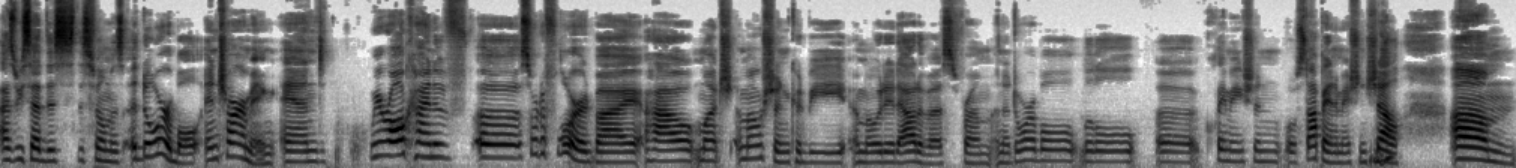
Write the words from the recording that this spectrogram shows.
as we said, this this film is adorable and charming, and we were all kind of uh, sort of floored by how much emotion could be emoted out of us from an adorable little uh, claymation, well, stop animation shell. Um,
